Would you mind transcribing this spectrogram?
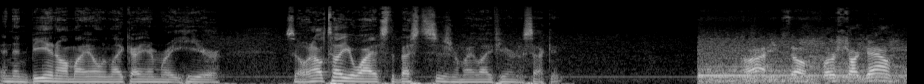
and then being on my own like I am right here. So, and I'll tell you why it's the best decision of my life here in a second. All right, so first truck down.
